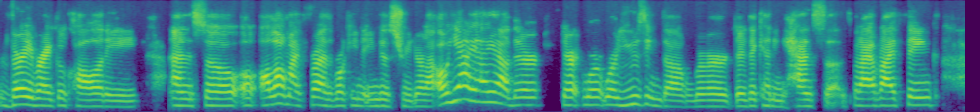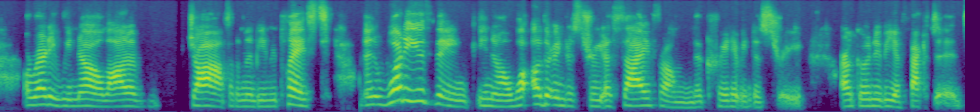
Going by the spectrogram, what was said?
very, very good quality. And so a, a lot of my friends working in the industry, they're like, oh yeah, yeah, yeah, they're they're we're, we're using them, we're they, they can enhance us. But I but I think already we know a lot of jobs are going to be replaced. And what do you think, you know, what other industry aside from the creative industry are going to be affected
